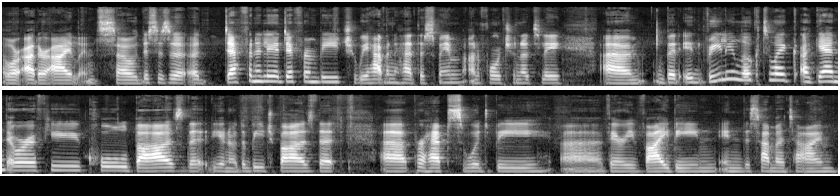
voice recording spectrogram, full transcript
or other islands. So this is a, a definitely a different beach. We haven't had the swim, unfortunately, um, but it really looked like again there were a few cool bars that you know the beach bars that. Uh, perhaps would be uh, very vibing in, the summertime.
